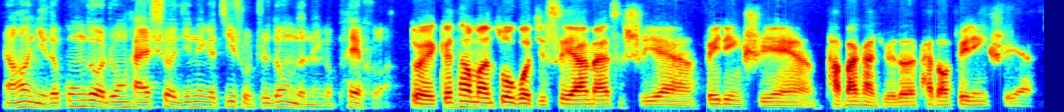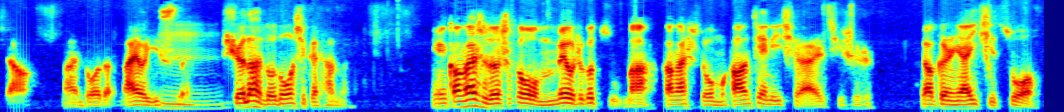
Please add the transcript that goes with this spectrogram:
然后你的工作中还涉及那个基础制动的那个配合。对，跟他们做过几次 AMS 实验、飞定实验、踏板感觉的拍到飞定实验这样。蛮多的，蛮有意思的，学了很多东西跟他们。因为刚开始的时候我们没有这个组嘛，刚开始的我们刚建立起来，其实要跟人家一起做。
